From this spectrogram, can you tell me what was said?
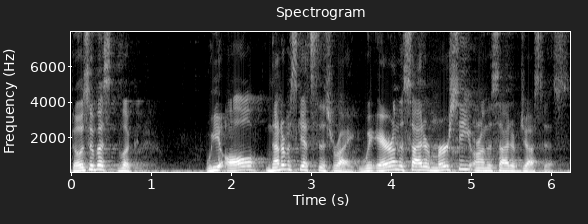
those of us, look, we all, none of us gets this right. We err on the side of mercy or on the side of justice.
